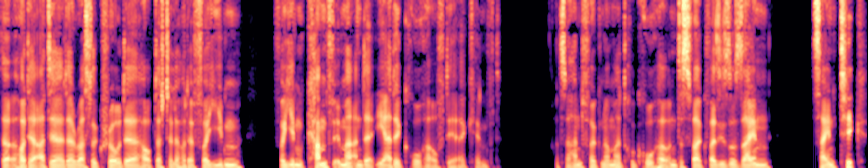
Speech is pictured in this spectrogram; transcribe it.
Da hat der, der, der Russell Crowe, der Hauptdarsteller, hat er vor jedem, vor jedem Kampf immer an der Erde gerochen, auf der er kämpft. Hat so eine Handvoll genommen, trug gerochen und das war quasi so sein, sein Tick.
